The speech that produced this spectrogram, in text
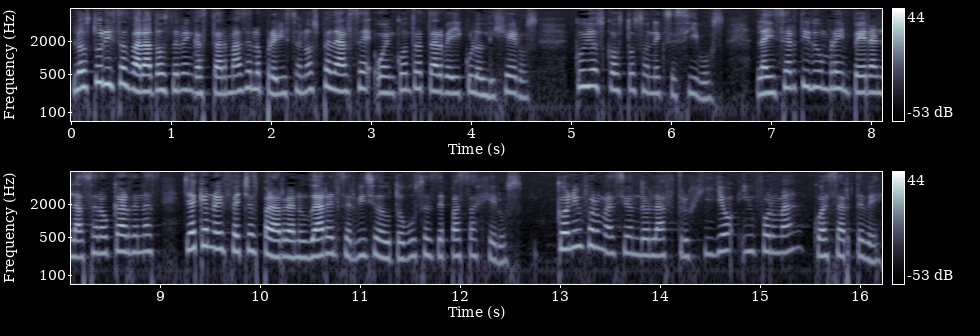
Los turistas varados deben gastar más de lo previsto en hospedarse o en contratar vehículos ligeros, cuyos costos son excesivos. La incertidumbre impera en Lázaro Cárdenas, ya que no hay fechas para reanudar el servicio de autobuses de pasajeros. Con información de Olaf Trujillo, informa Cuasar TV.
